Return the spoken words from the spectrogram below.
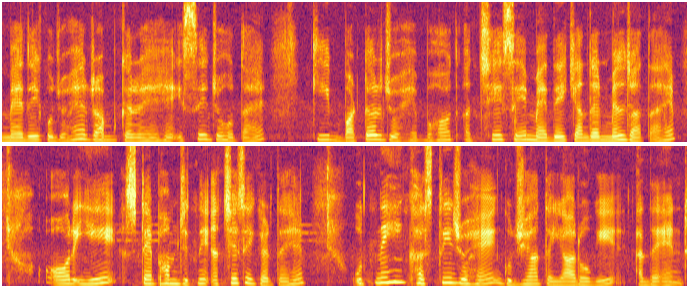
मैदे को जो है रब कर रहे हैं। इससे जो होता है कि बटर जो है बहुत अच्छे से मैदे के अंदर मिल जाता है और ये स्टेप हम जितने अच्छे से करते हैं, उतनी ही खस्ती जो है गुजिया तैयार होगी एट द एंड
